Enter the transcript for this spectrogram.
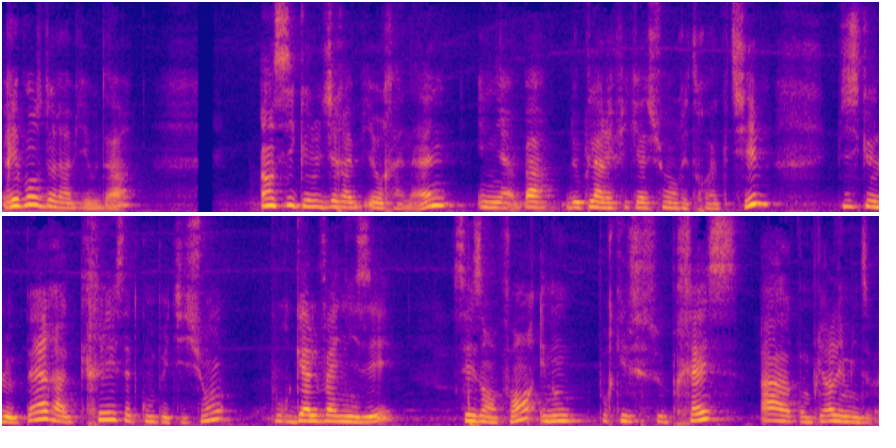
Réponse de Rabbi Yehuda. Ainsi que le dit Rabbi Yochanan, il n'y a pas de clarification rétroactive, puisque le père a créé cette compétition pour galvaniser ses enfants et donc pour qu'ils se pressent à accomplir les mitzvot.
